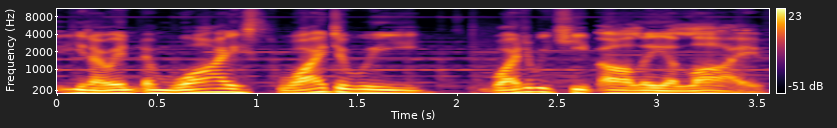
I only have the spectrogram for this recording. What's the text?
you know, and why why do we why do we keep Ali alive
